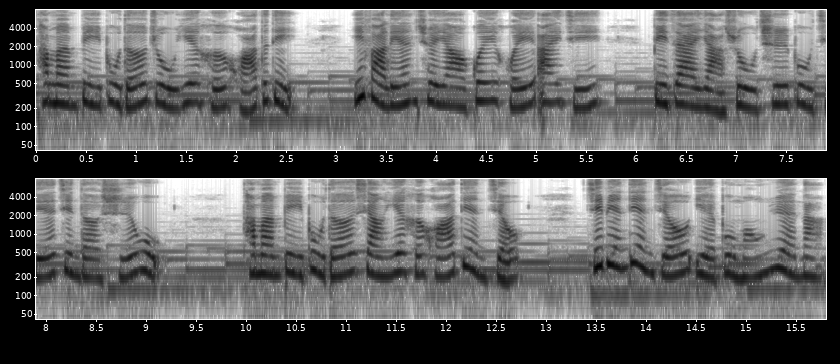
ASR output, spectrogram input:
他们必不得住耶和华的地。以法莲却要归回埃及。必在亚述吃不洁净的食物，他们必不得向耶和华奠酒，即便奠酒也不蒙悦纳。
